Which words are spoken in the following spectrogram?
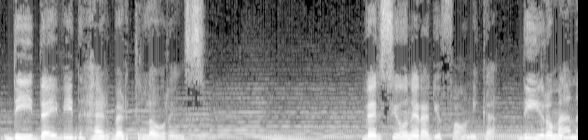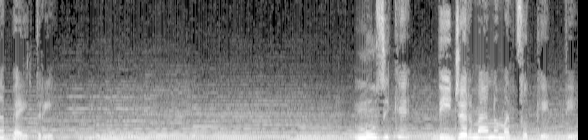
di David Herbert Lawrence. Versione radiofonica di Romana Petri. Musiche di Germano Mazzocchetti.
